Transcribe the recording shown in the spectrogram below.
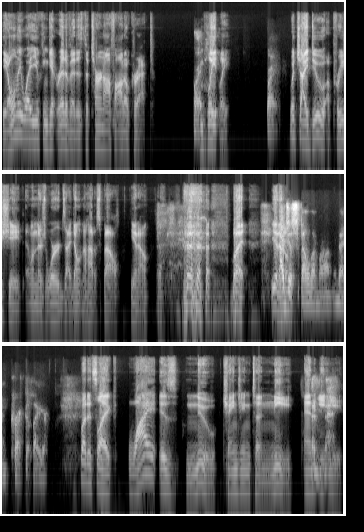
The only way you can get rid of it is to turn off autocorrect Right. completely, Right. which I do appreciate when there's words I don't know how to spell, you know. but, you know, I just spell them wrong and then correct it later. but it's like, why is new changing to knee, N E E?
